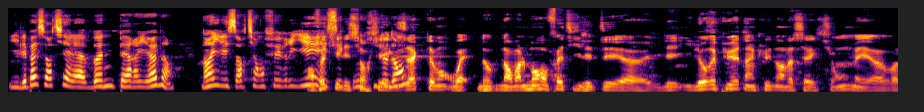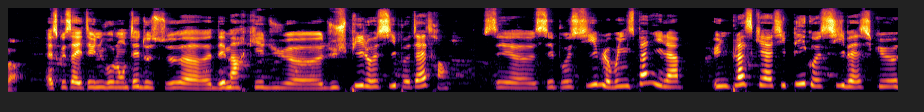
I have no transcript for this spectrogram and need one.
Il n'est pas sorti à la bonne période. Non, il est sorti en février en et fait, il est sorti dedans. exactement. Ouais. Donc normalement, en fait, il était, euh, il est, il aurait pu être inclus dans la sélection, mais euh, voilà. Est-ce que ça a été une volonté de se euh, démarquer du, du Spiel aussi, peut-être? C'est c'est possible. Wingspan, il a une place qui est atypique aussi parce que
